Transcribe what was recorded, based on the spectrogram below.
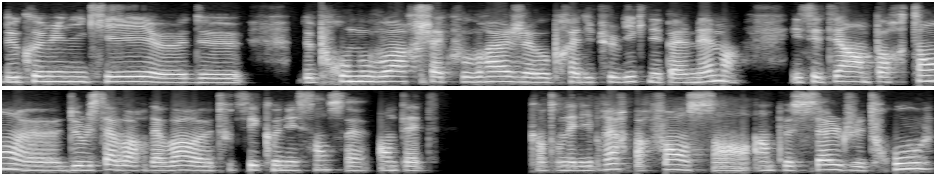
de communiquer, euh, de, de promouvoir chaque ouvrage auprès du public n'est pas le même. Et c'était important euh, de le savoir, d'avoir euh, toutes ces connaissances en tête. Quand on est libraire, parfois on se sent un peu seul, je trouve,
